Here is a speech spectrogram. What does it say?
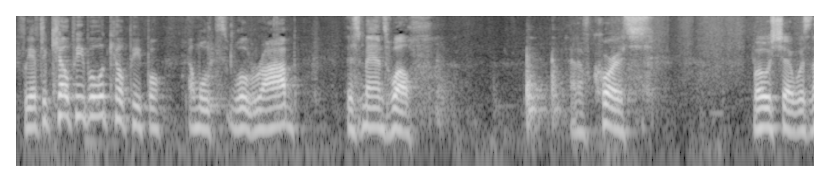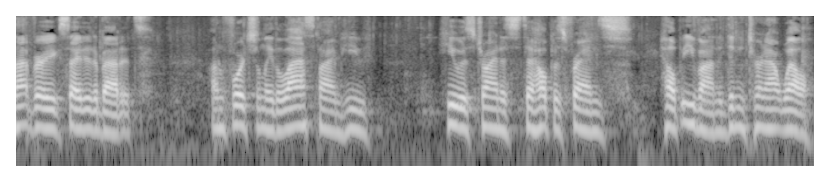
If we have to kill people, we'll kill people, and we'll, we'll rob this man's wealth. And of course, Moshe was not very excited about it. Unfortunately, the last time he, he was trying to, to help his friends help Ivan, it didn't turn out well.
